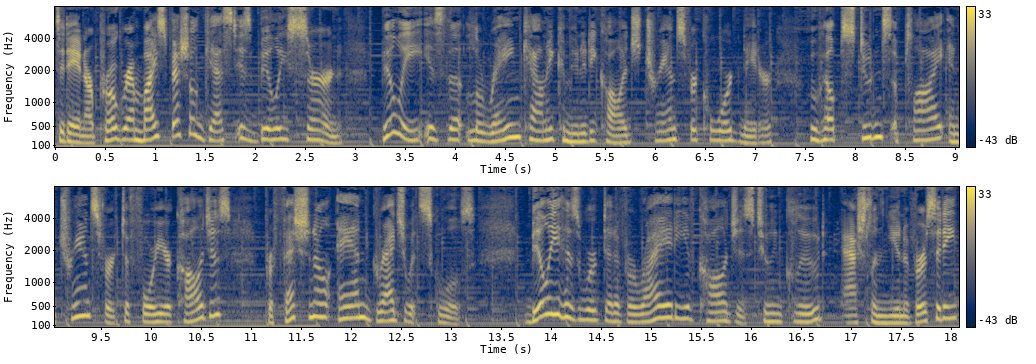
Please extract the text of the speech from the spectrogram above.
Today in our program, my special guest is Billy Cern. Billy is the Lorain County Community College Transfer Coordinator who helps students apply and transfer to four year colleges, professional, and graduate schools. Billy has worked at a variety of colleges to include Ashland University,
